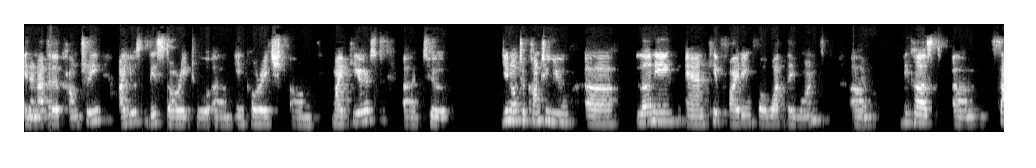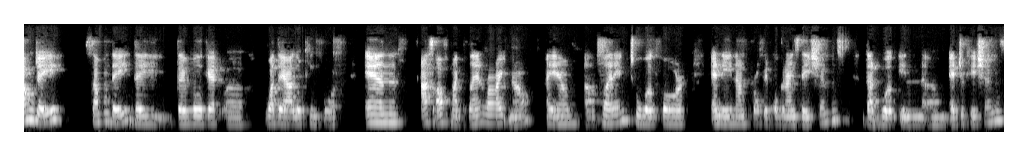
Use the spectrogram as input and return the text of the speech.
in another country, I use this story to um, encourage um, my peers uh, to, you know, to continue uh, learning and keep fighting for what they want. Yeah. Because um, someday, someday they they will get uh, what they are looking for. And as of my plan right now, I am uh, planning to work for any nonprofit organizations that work in um, education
